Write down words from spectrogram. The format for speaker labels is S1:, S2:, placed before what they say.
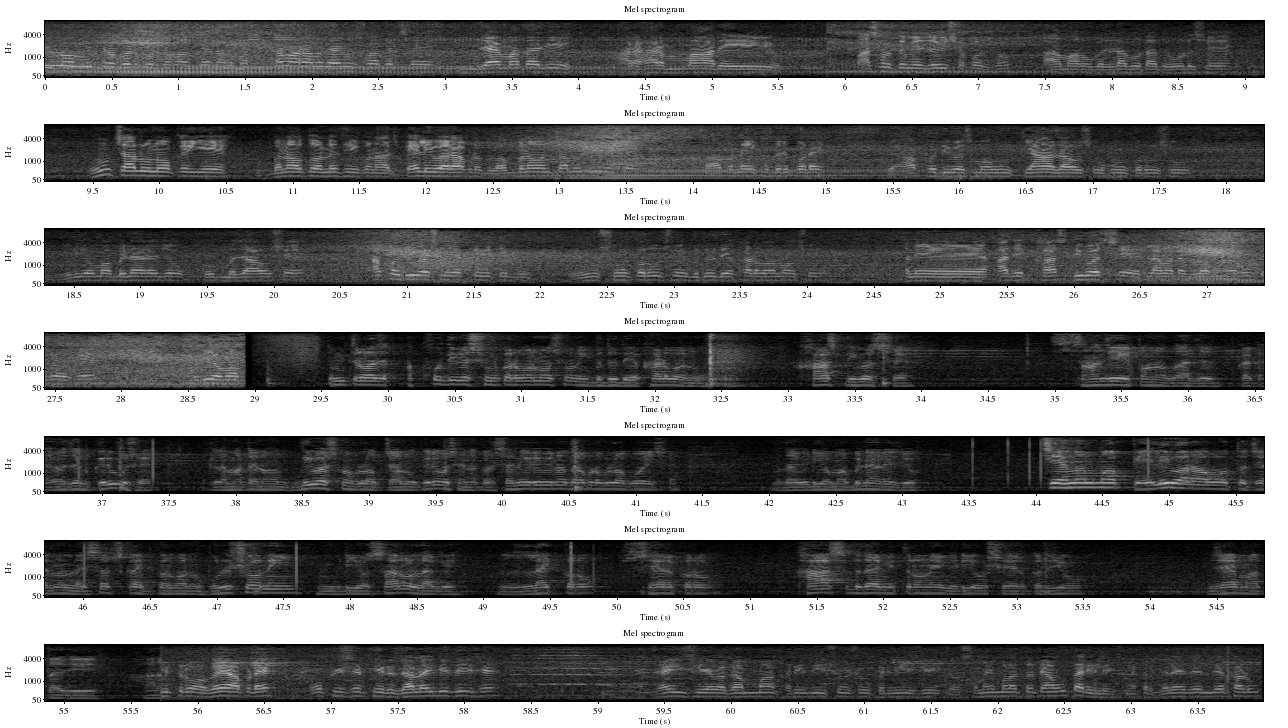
S1: હાલો મિત્ર ગઢપુર તમારા ચેનલમાં તમારા બધાનું સ્વાગત છે. જય માતાજી. હર હર મહાદેવ. પાછળ તમે જોઈ શકો છો, આ મારો ગઢડા બોટાદ રોડ છે. હું ચાલુ ન કરીએ, બનાવતો નથી, પણ આજ પહેલી વાર આપણે બ્લોગ બનાવવાનું ચાલુ કર્યું છે. તો આપણને ખબર પડે કે આખો દિવસમાં હું ક્યાં જાઉં છું, શું કરું છું. વિડીયોમાં બના રહેજો, ખૂબ મજા આવશે. આખો દિવસની એક્ટિવિટી હું શું કરું છું એ બધું દેખાડવાનો છું. અને આજે ખાસ દિવસ છે, એટલા માટે બ્લોગ ચાલુ કર્યો છે. વિડીયોમાં તો મિત્રો આજે આખો દિવસ શું કરવાનો છો ને એ બધું દેખાડવાનું છે. ખાસ દિવસ છે. સાંજે પણ આજે કંઈક આયોજન કર્યું છે. એટલા માટેનો દિવસનો બ્લોગ ચાલુ કર્યો છે, નકર શનિ રવિનો તો આપણો બ્લોગ હોય છે. બધા વિડીયોમાં બના રહેજો. ચેનલમાં પહેલી વાર આવો તો ચેનલને સબસ્ક્રાઈબ કરવાનું ભૂલશો નહીં. વીડિયો સારો લાગે લાઈક કરો શેર કરો. ખાસ બધા મિત્રોને વીડિયો શેર કરજો. જય માતાજી. મિત્રો, હવે આપણે ઓફિસેથી રજા લઈ લીધી છે. જઈએ છે હવે ગામમાં ખરીદી, શું શું કરવી છે, જો સમય મળે તો ત્યાં ઉતારી લઈશ, નકર ઘરે જઈને દેખાડું.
